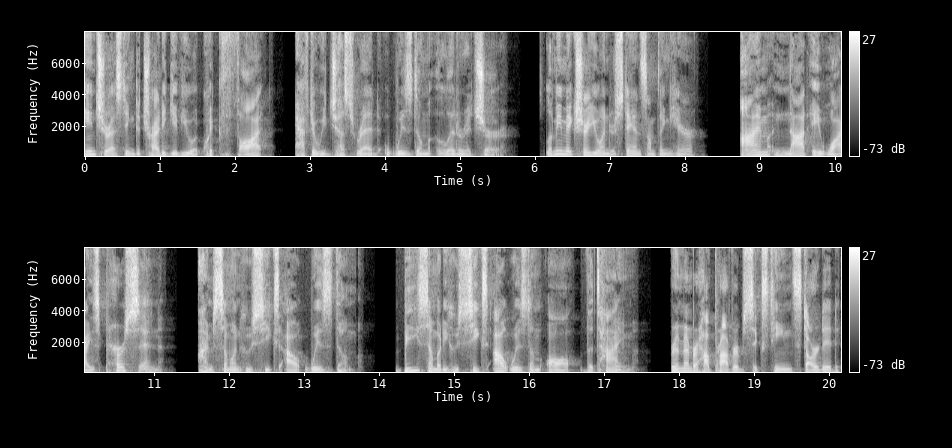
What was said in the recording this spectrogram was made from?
interesting to try to give you a quick thought after we just read wisdom literature. Let me make sure you understand something here. I'm not a wise person, I'm someone who seeks out wisdom. Be somebody who seeks out wisdom all the time. Remember how Proverbs 16 started?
